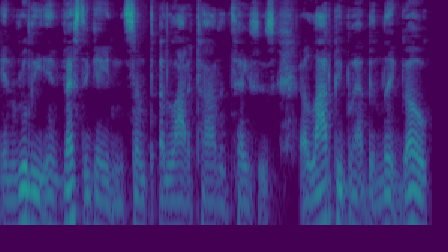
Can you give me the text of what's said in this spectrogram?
and really investigating some a lot of times in Texas. A lot of people have been let go,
